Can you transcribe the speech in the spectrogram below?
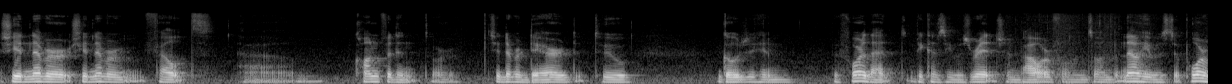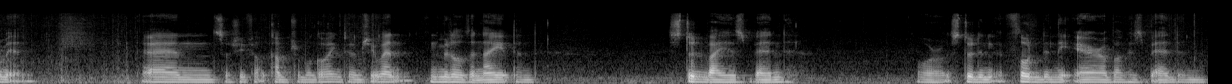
She had never, she had never felt um, confident or she had never dared to go to him before that because he was rich and powerful and so on. But now he was a poor man. And so she felt comfortable going to him. She went in the middle of the night and stood by his bed or stood in, floated in the air above his bed and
